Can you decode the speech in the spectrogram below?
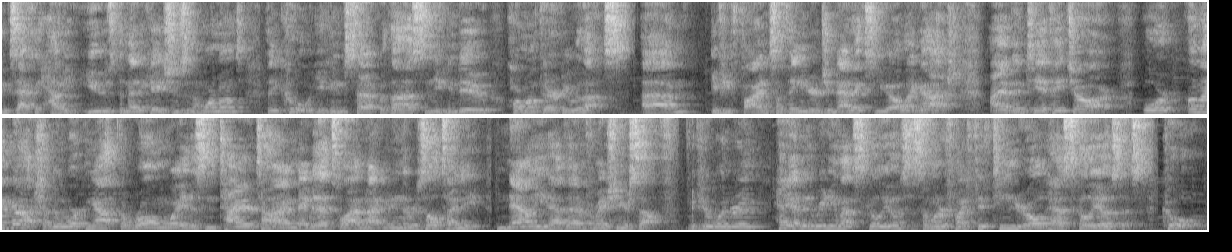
exactly how to use the medications and the hormones, then cool, you can set up with us and you can do hormone therapy with us. Um, if you find something in your genetics and you go, oh my gosh, I have MTHFR, or oh my gosh, I've been working out the wrong way this entire time, maybe that's why I'm not getting the results I need. Now you have that information yourself. If you're wondering, hey, I've been reading about scoliosis, I wonder if my 15 year old has scoliosis. Cool.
